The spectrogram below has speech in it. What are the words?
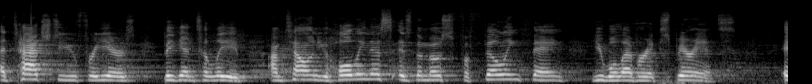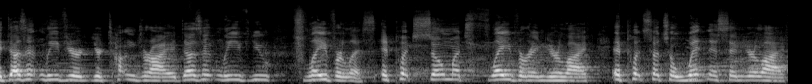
attached to you for years begin to leave. I'm telling you, holiness is the most fulfilling thing you will ever experience. It doesn't leave your, your tongue dry. It doesn't leave you flavorless. It puts so much flavor in your life. It puts such a witness in your life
